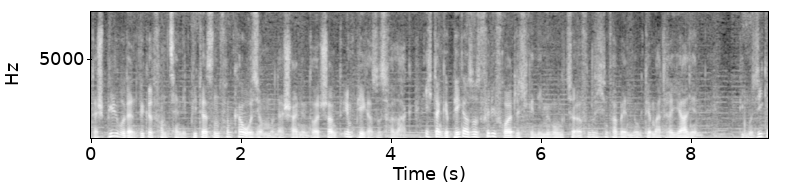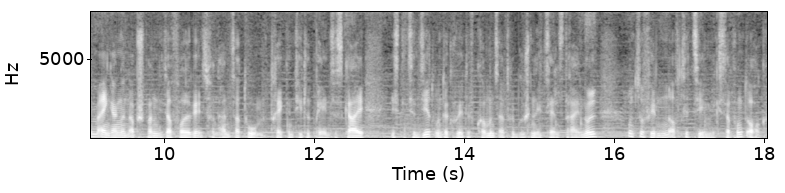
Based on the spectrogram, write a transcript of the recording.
Das Spiel wurde entwickelt von Sandy Peterson von Chaosium und erscheint in Deutschland im Pegasus Verlag. Ich danke Pegasus für die freundliche Genehmigung zur öffentlichen Verwendung der Materialien. Die Musik im Eingang und Abspann dieser Folge ist von Hans Atom, trägt den Titel Paint the Sky, ist lizenziert unter Creative Commons Attribution Lizenz 3.0 und zu finden auf ccmixter.org.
